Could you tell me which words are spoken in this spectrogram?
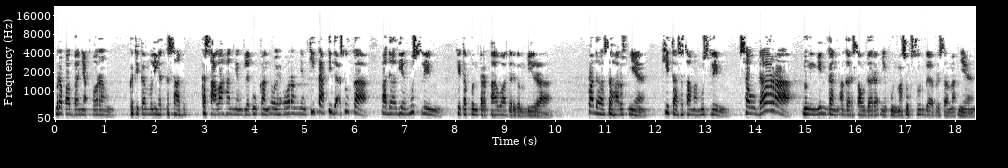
Berapa banyak orang ketika melihat kesalahan yang dilakukan oleh orang yang kita tidak suka, padahal dia muslim, kita pun tertawa dan gembira. Padahal seharusnya kita sesama muslim, saudara menginginkan agar saudaranya pun masuk surga bersamanya.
